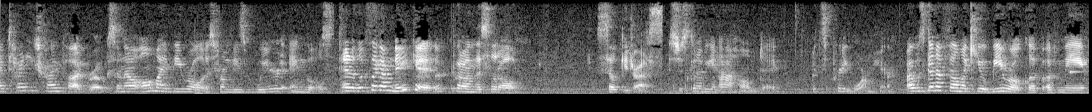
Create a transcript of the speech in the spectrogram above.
My tiny tripod broke. So now all my B-roll is from these weird angles. And it looks like I'm naked. Put on this little silky dress. It's just gonna be an at-home day. It's pretty warm here. I was gonna film a cute B-roll clip of me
